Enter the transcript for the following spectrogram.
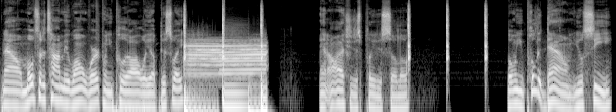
Now most of the time it won't work when you pull it all the way up this way and I'll actually just play this solo. But when you pull it down, you'll see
